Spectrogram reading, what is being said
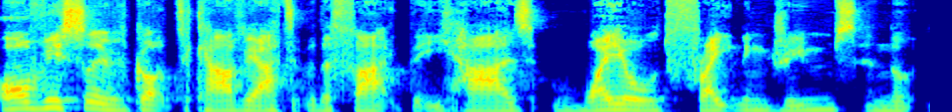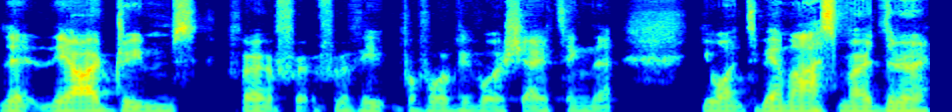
Obviously, we've got to caveat it with the fact that he has wild, frightening dreams, and they are dreams for, for, for before people are shouting that you want to be a mass murderer.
